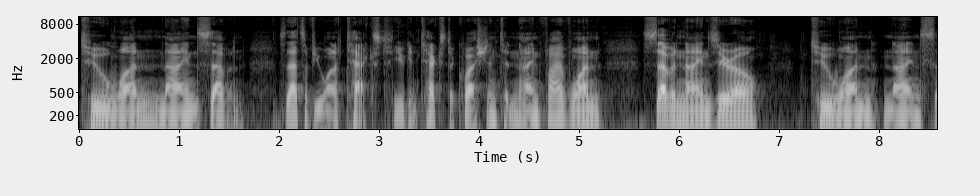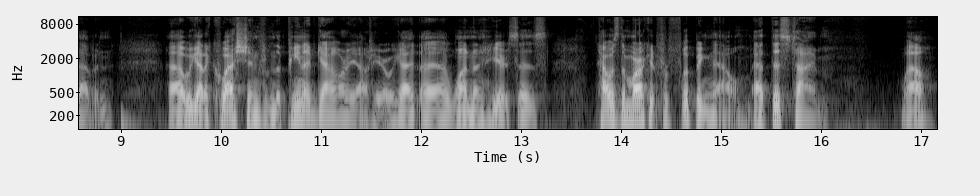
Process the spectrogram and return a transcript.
2197. So that's if you want to text. You can text a question to 951 790 2197. Uh, we got a question from the peanut gallery out here. We got uh, one here. It says, "How is the market for flipping now at this time?" Well,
